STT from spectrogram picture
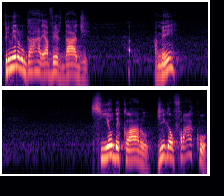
Em primeiro lugar, é a verdade. Amém? Se eu declaro, diga ao fraco,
